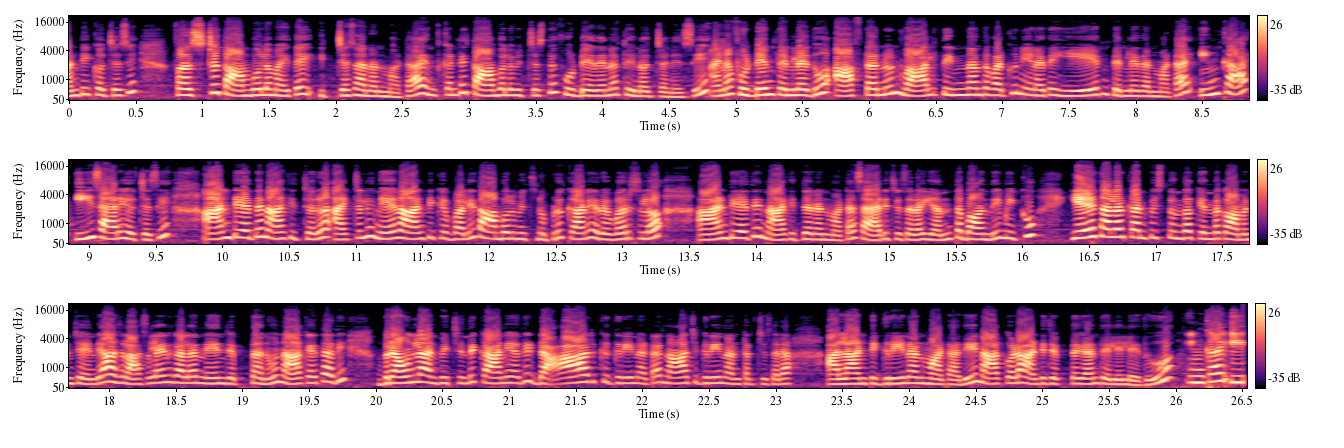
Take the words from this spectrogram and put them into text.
ఆంటీకి వచ్చేసి ఫస్ట్ తాంబూలం అయితే ఇచ్చేసానమాట ఎందుకంటే తాంబూలం ఇచ్చేస్తే ఫుడ్ ఏదైనా తినొచ్చు అనేసి. అయినా ఫుడ్ ఏం తినలేదు. ఆఫ్టర్నూన్ వాళ్ళు తిన్నంత వరకు నేనైతే ఏం తినలేదనమాట ఇంకా ఈ శారీ వచ్చేసి ఆంటీ అయితే నాకు ఇచ్చారు. యాక్చువల్లీ నేను ఆంటీకి ఇవ్వాలి తాంబూలం ఇచ్చినప్పుడు. కానీ రివర్స్లో ఆంటీ అయితే నాకు ఇచ్చారనమాట శారీ చూసారా? ఎంత బాగుంది. మీకు ఏ కలర్ కనిపిస్తుందో కింద కామెంట్ చేయండి. అసలు అసలైన కలర్ నేను చెప్తాను. నాకైతే అది బ్రౌన్లా అనిపించింది. కానీ అది డార్క్ గ్రీన్ అట నాచ్ గ్రీన్ అంటారు చూసారా? అలాంటి గ్రీన్ అనమాట అది. నాకు కూడా ఆంటీ చెప్తే కానీ తెలియలేదు. ఇంకా ఈ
